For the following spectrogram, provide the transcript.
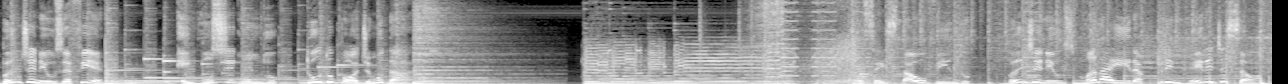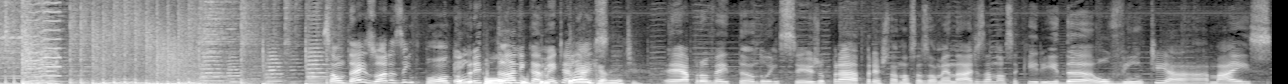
Band News FM. Em um segundo, tudo pode mudar. Você está ouvindo Band News Manaíra, primeira edição. São 10 horas em ponto, Em britanicamente, ponto, aliás, britanicamente. é, aproveitando o ensejo para prestar nossas homenagens à nossa querida ouvinte, a, a mais,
